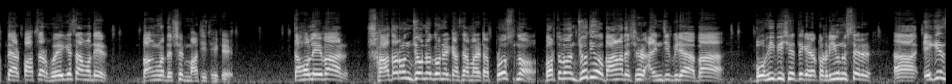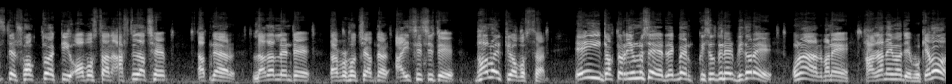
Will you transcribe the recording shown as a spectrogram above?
আপনার পাচার হয়ে গেছে আমাদের বাংলাদেশের মাটি থেকে। তাহলে এবার সাধারণ জনগণের কাছে আমার একটা প্রশ্ন। বর্তমান যদিও বাংলাদেশের আইনজীবীরা বা বহির্বিশ্বে থেকে ডক্টর ইউনুসের এগেনস্টে শক্ত একটি অবস্থান আসতে যাচ্ছে আপনার লাদারল্যান্ডে, তারপর হচ্ছে আপনার আইসিসিতে। ভালো একটি অবস্থান। এই ডক্টর ইউনুসের দেখবেন কিছুদিনের ভিতরে ওনার মানে হাগানাই যাব কেমন?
